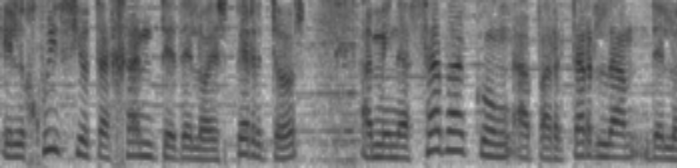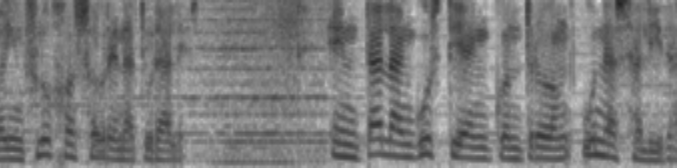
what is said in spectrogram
el juicio tajante de los expertos amenazaba con apartarla de los influjos sobrenaturales. En tal angustia encontró una salida.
